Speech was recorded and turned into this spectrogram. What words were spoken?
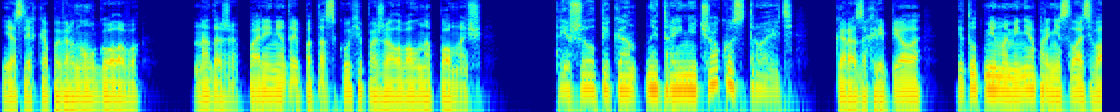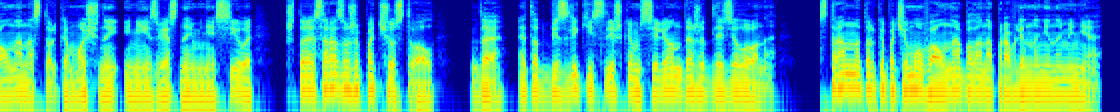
Я слегка повернул голову. Надо же, парень этой потаскухи пожаловал на помощь. «Решил пикантный тройничок устроить?» Кара захрипела, и тут мимо меня пронеслась волна настолько мощной и неизвестной мне силы, что я сразу же почувствовал. Да, этот безликий слишком силен даже для Зелона. Странно только, почему волна была направлена не на меня.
